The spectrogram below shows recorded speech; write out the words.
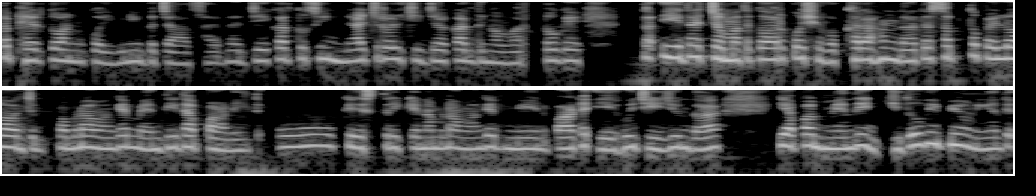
ਤਾਂ ਫਿਰ ਤੁਹਾਨੂੰ ਕੋਈ ਵੀ ਨਹੀਂ ਬਚਾ ਸਕਦਾ। ਜੇਕਰ ਤੁਸੀਂ ਨੈਚੁਰਲ ਚੀਜ਼ਾਂ ਘਰ ਦੀਆਂ ਵਰਤੋਗੇ, ਤਾਂ ਇਹਦਾ ਚਮਤਕਾਰ ਕੁਝ ਵੱਖਰਾ ਹੁੰਦਾ। ਤਾਂ ਸਭ ਤੋਂ ਪਹਿਲਾਂ ਅੱਜ ਆਪਾਂ ਬਣਾਵਾਂਗੇ ਮਹਿੰਦੀ ਦਾ ਪਾਣੀ। ਤੇ ਉਹ ਕਿਸ ਤਰੀਕੇ ਨਾਲ ਬਣਾਵਾਂਗੇ? ਮੇਨ ਪਾਰਟ ਇਹੋ ਹੀ ਚੀਜ਼ ਹੁੰਦਾ ਕਿ ਆਪਾਂ ਮਹਿੰਦੀ ਜਦੋਂ ਵੀ ਭਿਉਣੀ ਹੈ ਤੇ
